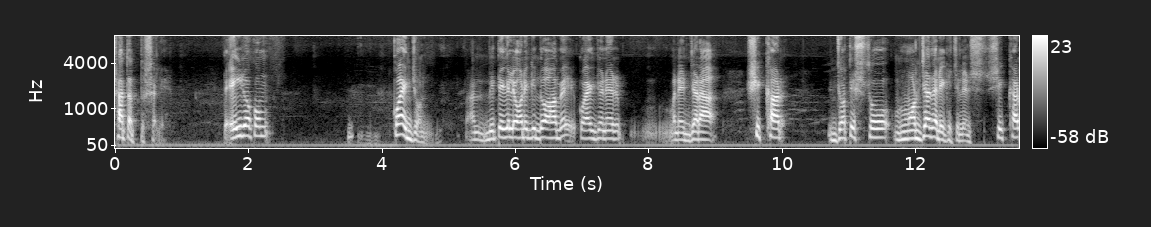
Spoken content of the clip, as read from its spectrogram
সাতাত্তর সালে। তো এই রকম কয়েকজন দিতে গেলে অনেকই দেওয়া হবে, কয়েকজনের মানে যারা শিক্ষার যথেষ্ট মর্যাদা রেখেছিলেন, শিক্ষার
